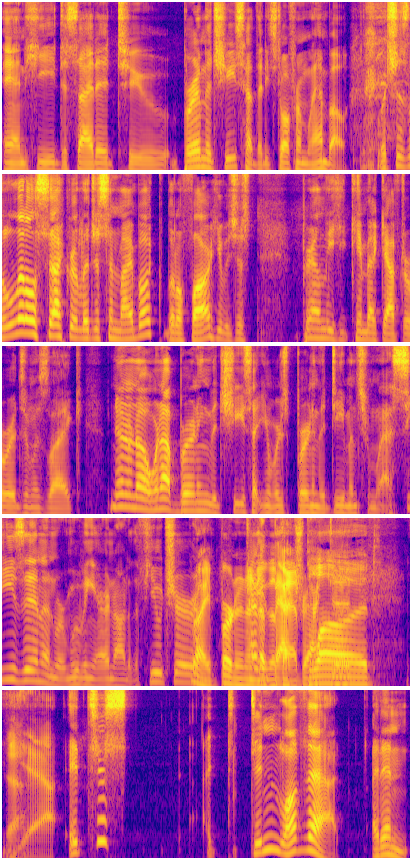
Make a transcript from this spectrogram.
and he decided to burn the cheese head that he stole from Lambeau, which is a little sacrilegious in my book, a little far. He was just apparently he came back afterwards and was like, "No, no, no, we're not burning the cheese head. You know, we're just burning the demons from last season, and we're moving Aaron on to the future." Right, burning any Kinda the bad backtracked it. blood. Yeah. Yeah. it just I d- didn't love that. I didn't.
